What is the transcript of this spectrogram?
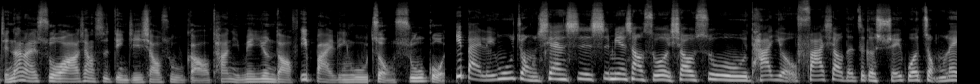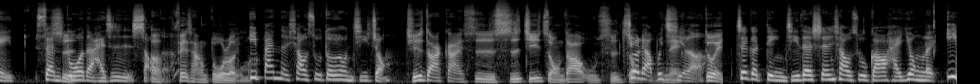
简单来说啊，像是顶级酵素膏，它里面用到一百零五种蔬果，一百零五种现在是市面上所有酵素它有发酵的这个水果种类，算多的还是少呃，的？非常多了。一般的酵素都用几种？其实大概是十几种到五十种，就了不起了对，这个顶级的生酵素膏还用了一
